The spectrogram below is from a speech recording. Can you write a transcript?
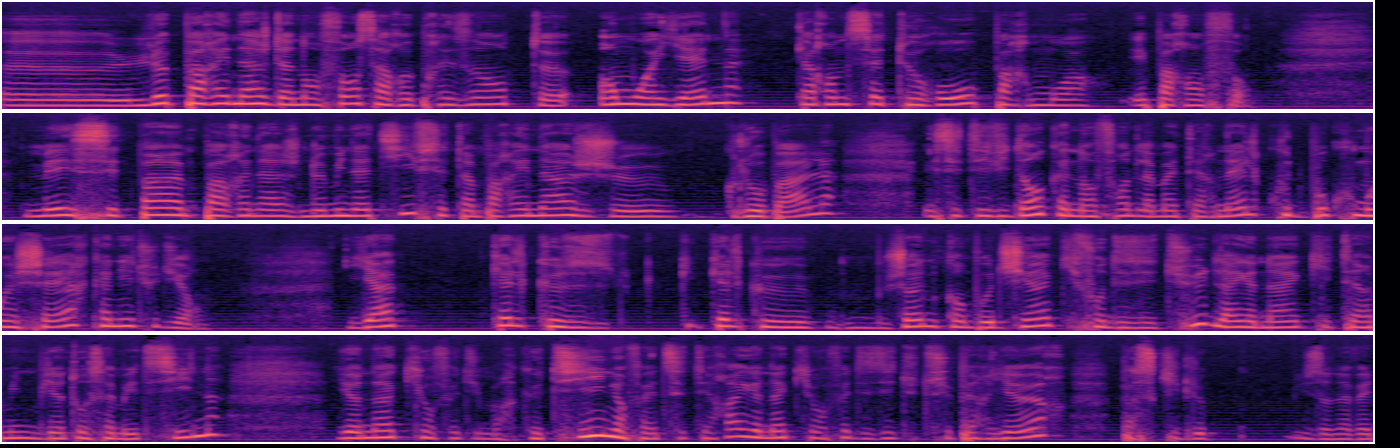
le parrainage d'un enfant, ça représente en moyenne 47 euros par mois et par enfant. Mais ce n'est pas un parrainage nominatif, c'est un parrainage global. Et c'est évident qu'un enfant de la maternelle coûte beaucoup moins cher qu'un étudiant. Il y a quelques, quelques jeunes Cambodgiens qui font des études. Là, il y en a un qui termine bientôt sa médecine. Il y en a qui ont fait du marketing, enfin, etc. Il y en a qui ont fait des études supérieures parce qu'ils en avaient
